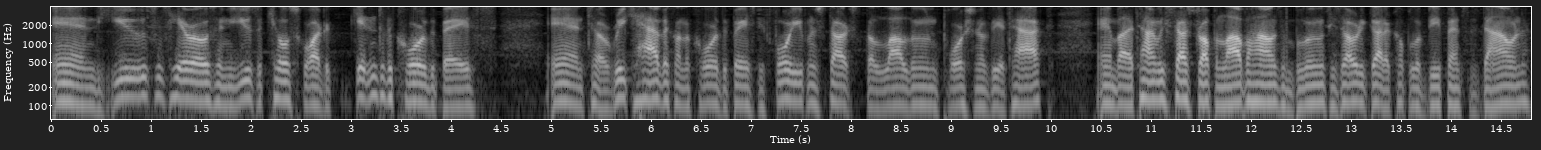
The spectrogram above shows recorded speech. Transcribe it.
and use his heroes and use a kill squad to get into the core of the base and to wreak havoc on the core of the base before he even starts the la Laloon portion of the attack. And by the time he starts dropping lava hounds and balloons, he's already got a couple of defenses down.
